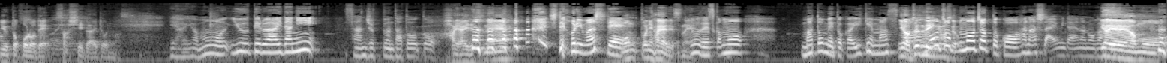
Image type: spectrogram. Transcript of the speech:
いうところでさせていただいております。いやいやもう言うてる間に30分経とうと。早いですね。しておりまして。本当に早いですね。どうですか？もうまとめとかいけますか？いや全然いけますよ。もうちょっともうちょっとこう話したいみたいなのが。いやいやいや、もう、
